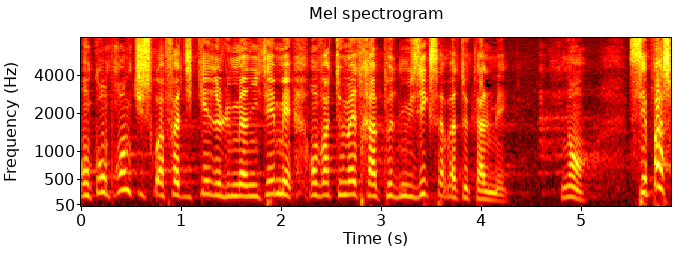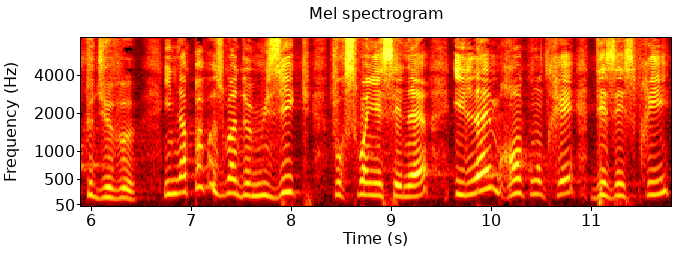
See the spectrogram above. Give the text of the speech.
on comprend que tu sois fatigué de l'humanité, mais on va te mettre un peu de musique, ça va te calmer. Non. C'est pas ce que Dieu veut. Il n'a pas besoin de musique pour soigner ses nerfs. Il aime rencontrer des esprits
